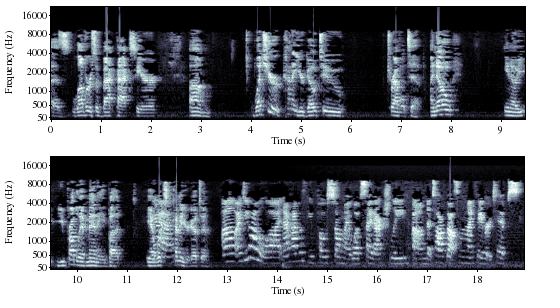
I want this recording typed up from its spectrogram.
as lovers of backpacks here. Um, what's your kind of your go-to travel tip? I know, you know, you, you probably have many, but yeah, what's kind of your go-to? Um, I do have a lot, and I have a few posts on my website actually um, that talk about some of my favorite tips,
